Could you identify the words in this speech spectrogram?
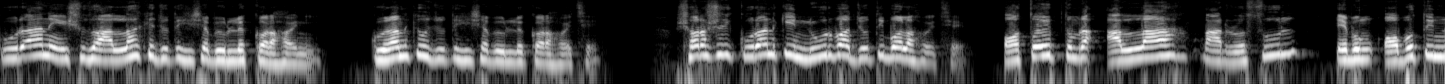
কোরআনে শুধু আল্লাহকে জ্যোতি হিসাবে উল্লেখ করা হয়নি, কোরআনকেও জ্যোতি হিসাবে উল্লেখ করা হয়েছে। সরাসরি কোরআনকে নূর বা জ্যোতি বলা হয়েছে, অতএব তোমরা আল্লাহ, তার রসুল এবং অবতীর্ণ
